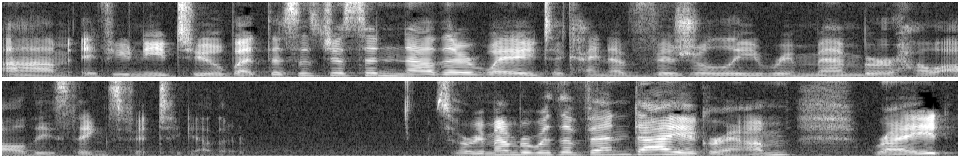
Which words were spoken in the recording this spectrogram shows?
um, if you need to, but this is just another way to kind of visually remember how all these things fit together. So remember with a Venn diagram, right,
